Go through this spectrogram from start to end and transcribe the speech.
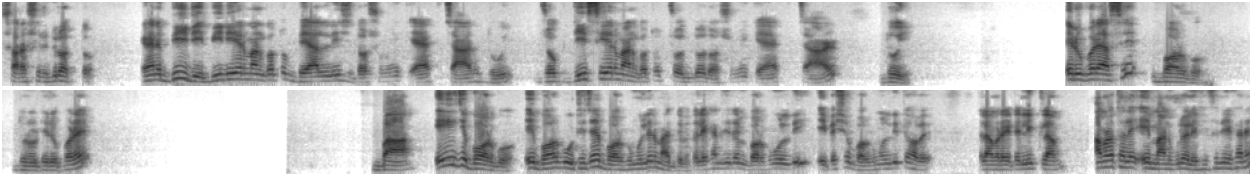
সরাসরি দূরত্ব। এখানে বিডি বিডি এর মান কত? বিয়াল্লিশ দশমিক এক চার দুই যোগ ডিসি এর মান কত? চোদ্দ দশমিক এক চার দুই। এর উপরে আছে বর্গ। দুটির উপরে বা এই যে বর্গ, এই বর্গ উঠে যায় বর্গমূলের মাধ্যমে। তাহলে এখানে যদি আমি বর্গমূল দিই, এই পেশে বর্গমূল দিতে হবে। তাহলে আমরা এটা লিখলাম। আমরা তাহলে এই মানগুলো লিখে ফেলি এখানে।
